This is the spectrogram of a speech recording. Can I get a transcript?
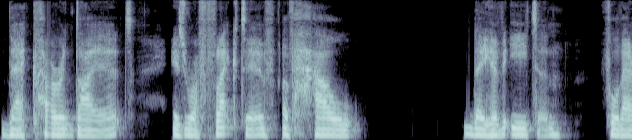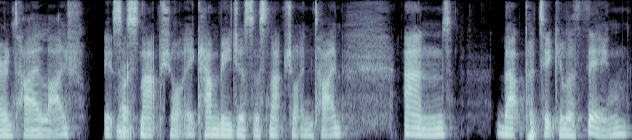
their current diet is reflective of how they have eaten for their entire life. It's a snapshot. It can be just a snapshot in time. And that particular thing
